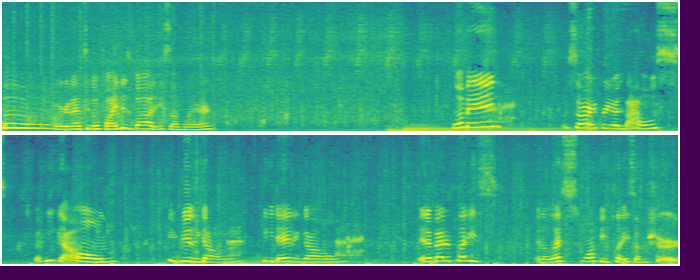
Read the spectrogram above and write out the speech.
Oh, we're gonna have to go find his body somewhere. Woman! I'm sorry for your loss, but he gone. He really gone. He dead and gone. In a better place. In a less swampy place, I'm sure.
